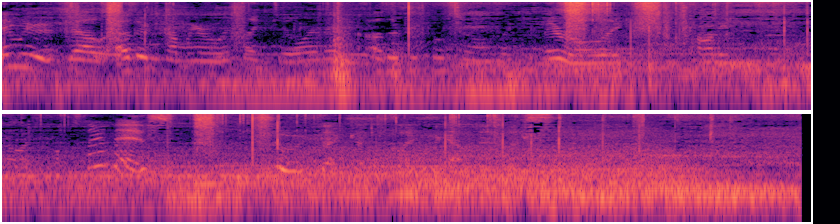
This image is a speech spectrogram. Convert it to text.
then we would go other time we were with like Dylan and other people, so like they were all like, Connie, like, let's this. So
